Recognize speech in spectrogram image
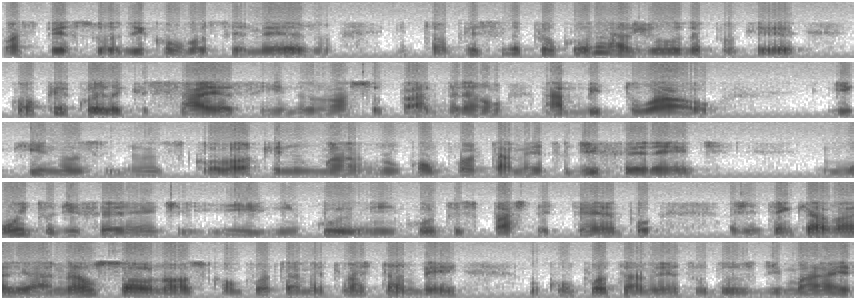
com as pessoas e com você mesmo, então precisa procurar ajuda, porque qualquer coisa que saia assim do nosso padrão habitual e que nos, nos coloque numa, num comportamento diferente, muito diferente e em, em curto espaço de tempo, a gente tem que avaliar não só o nosso comportamento, mas também o comportamento dos demais,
